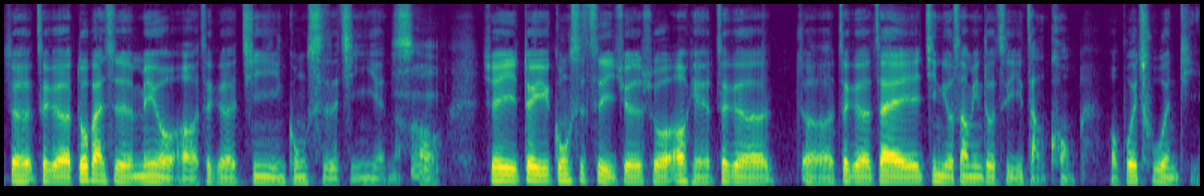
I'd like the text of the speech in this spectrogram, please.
这这个多半是没有呃这个经营公司的经验的哦。所以，对于公司自己觉得说，OK，这个呃，这个在金流上面都自己掌控，我、哦、不会出问题。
